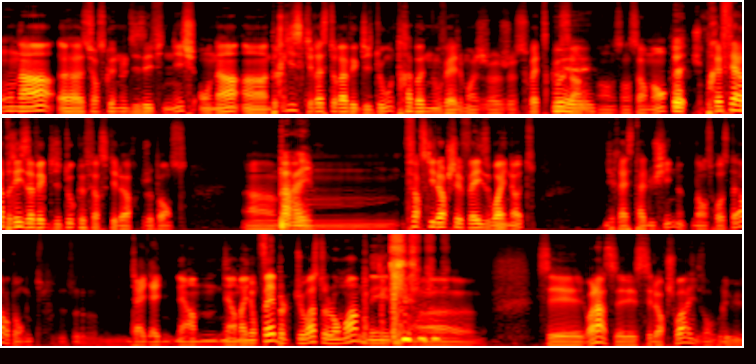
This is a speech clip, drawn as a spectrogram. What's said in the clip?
On a, euh, sur ce que nous disait Finish, on a un Driz qui restera avec G2. Très bonne nouvelle, moi je, je souhaite que ça, hein, sincèrement. Ouais. Je préfère Driz avec G2 que First Killer, je pense. Euh, Pareil. First Killer chez FaZe, why not? Il reste à Luchin dans ce roster, donc il y, a- y y un- il y a un maillon faible, tu vois, selon moi, mais bon, euh, c'est voilà, c'est leur choix. Ils ont voulu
